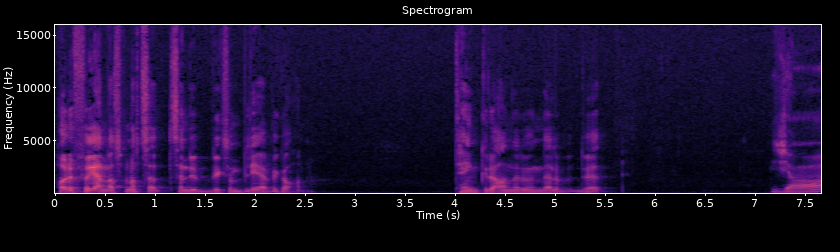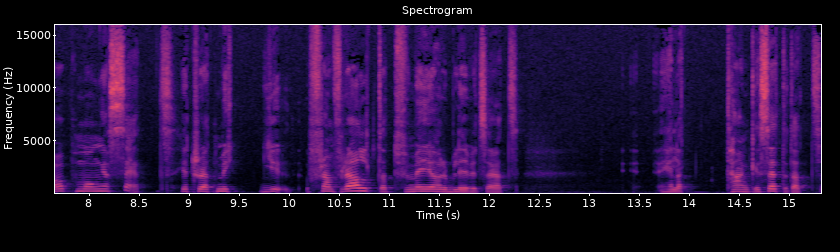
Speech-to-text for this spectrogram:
Har du förändrats på något sätt sen du liksom blev vegan? Tänker du annorlunda eller du vet? Ja, på många sätt. Jag tror att mycket, framförallt att för mig har det blivit så här att hela tankesättet att,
